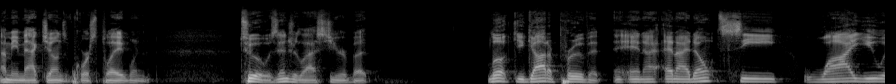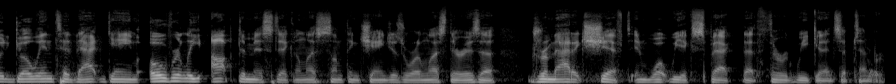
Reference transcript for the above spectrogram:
I mean, Mac Jones, of course, played when Tua was injured last year, but look, you got to prove it. And I and I don't see why you would go into that game overly optimistic unless something changes or unless there is a dramatic shift in what we expect that third weekend in September.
